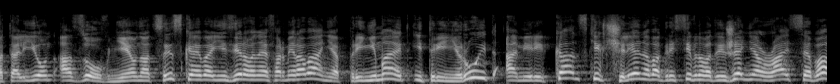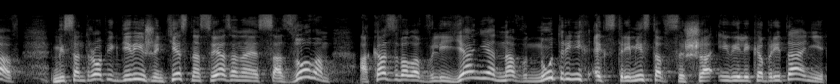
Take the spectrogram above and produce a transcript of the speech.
Батальон Азов, неонацистское военизированное формирование, принимает и тренирует американских членов агрессивного движения Rise Above. Misanthropic Division, тесно связанная с Азовом, оказывала влияние на внутренних экстремистов США и Великобритании,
